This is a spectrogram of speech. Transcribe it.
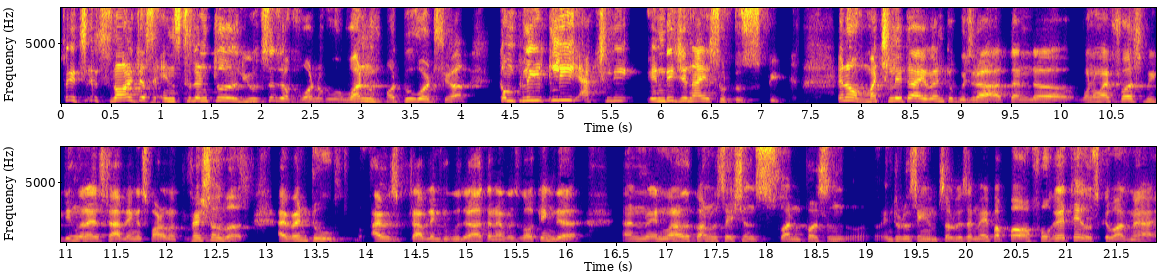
So it's it's not just incidental uses of one one or two words here, completely actually indigenized, so to speak. You know, much later I went to Gujarat and uh, one of my first meetings when I was traveling as part of my professional work, I went to, I was traveling to Gujarat and I was working there. And in one of the conversations, one person introducing himself, he said, my papa off the, uske baad main.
